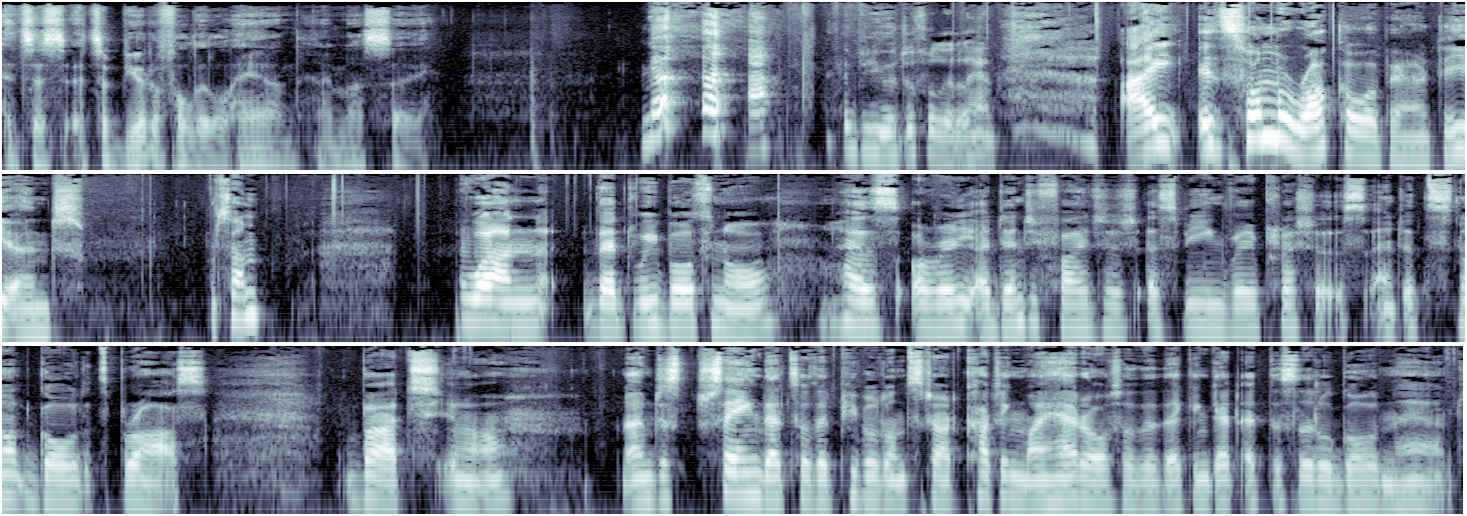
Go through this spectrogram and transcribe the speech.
it's a it's a beautiful little hand, I must say. A beautiful little hand. I it's from Morocco apparently, and some one that we both know has already identified it as being very precious, and it's not gold; it's brass. But you know, I'm just saying that so that people don't start cutting my head off so that they can get at this little golden hand.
